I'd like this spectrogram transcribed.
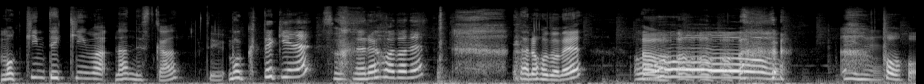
木金鉄筋は何ですか？っていう。目的ね？なるほどね。なるほどね。おあーいいね。ほうほう。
